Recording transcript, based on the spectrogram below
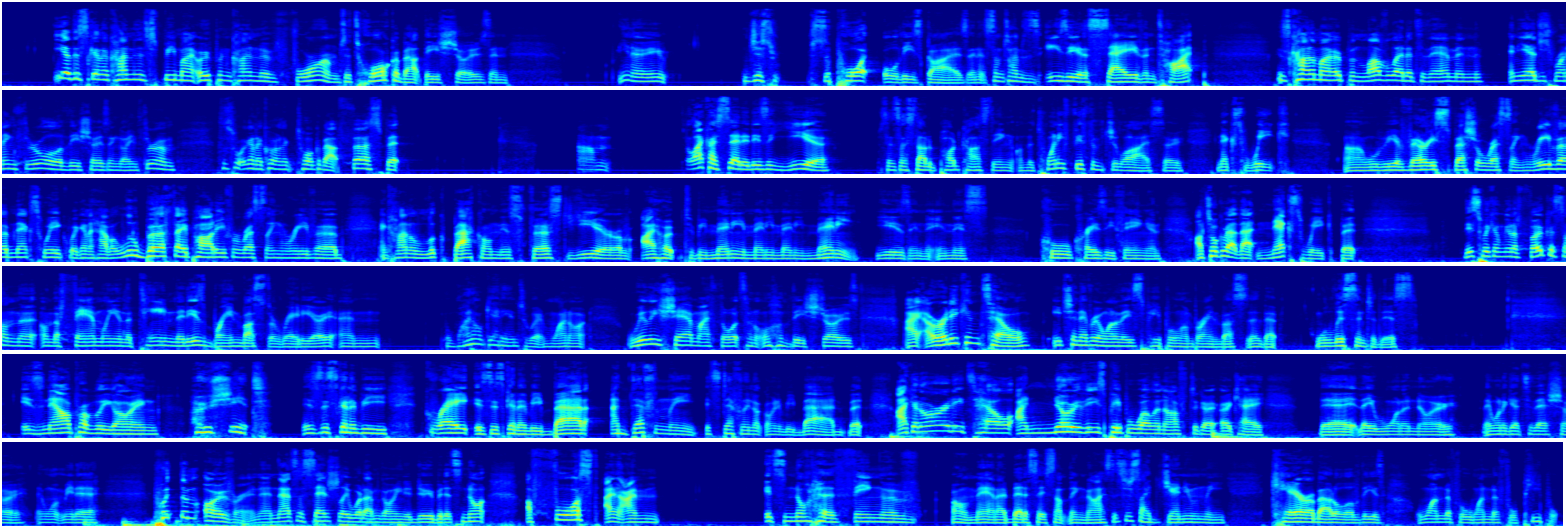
yeah, this is gonna kind of just be my open kind of forum to talk about these shows and, you know, just support all these guys, and it's sometimes it's easier to say than type. It's kind of my open love letter to them, and and yeah, just running through all of these shows and going through them. This is what we're going to talk about first, but um, like I said, it is a year since I started podcasting on the 25th of July, so next week. Uh, will be a very special Wrestling Reverb next week. We're going to have a little birthday party for Wrestling Reverb and kind of look back on this first year of, I hope to be many, many, many, many years in, in this cool, crazy thing. And I'll talk about that next week, but this week I'm going to focus on the, on the family and the team that is Brainbusta Radio. And why not get into it? And why not really share my thoughts on all of these shows? I already can tell each and every one of these people on Brainbusta that will listen to this is now probably going, oh shit, is this going to be great? Is this going to be bad? I'm definitely, it's definitely not going to be bad, but I can already tell, I know these people well enough to go, okay, they, they want to know, they want to get to their show, they want me to put them over, and, and that's essentially what I'm going to do, but it's not a forced, I, I'm it's not a thing of oh man, I better say something nice. It's just I genuinely care about all of these wonderful, wonderful people.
